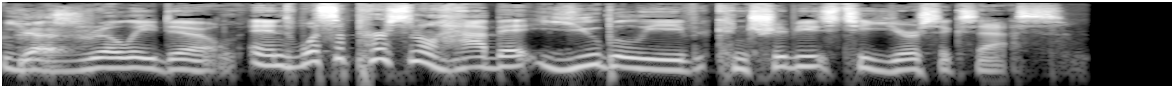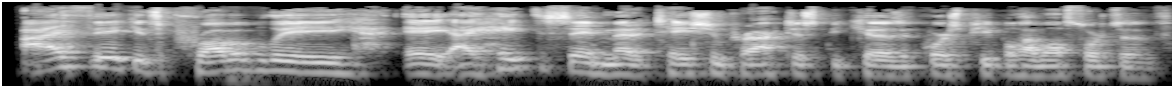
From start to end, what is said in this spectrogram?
You Yes. really do. And what's a personal habit you believe contributes to your success? I think it's probably a, I hate to say meditation practice because, of course, people have all sorts of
